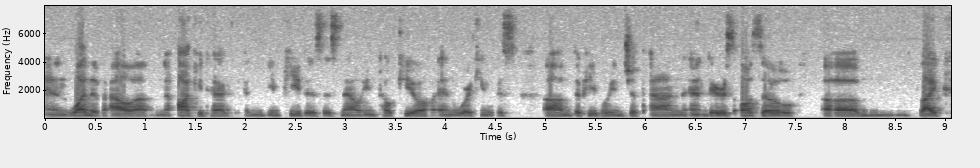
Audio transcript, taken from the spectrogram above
and one of our architects in PDIS is now in Tokyo and working with um, the people in Japan. And there's also um, like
